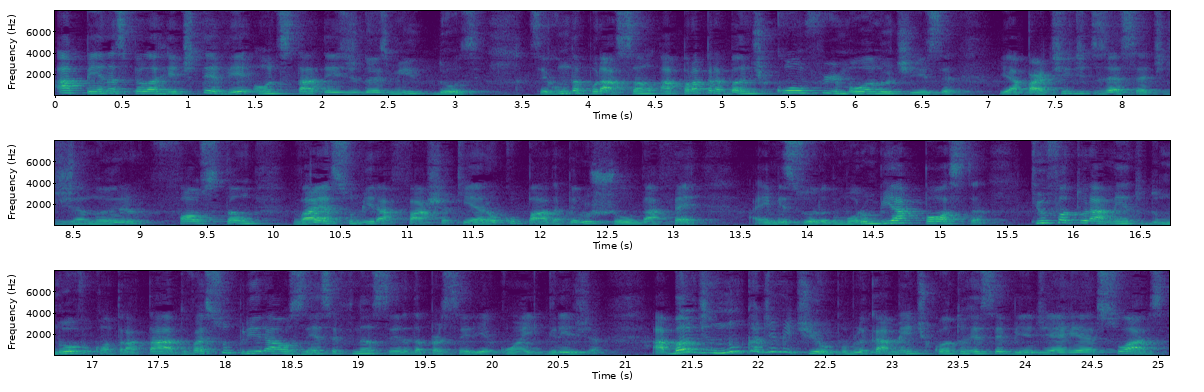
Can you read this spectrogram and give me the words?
apenas pela Rede TV, onde está desde 2012. Segundo a apuração, a própria Band confirmou a notícia e a partir de 17 de janeiro, Faustão vai assumir a faixa que era ocupada pelo Show da Fé. A emissora do Morumbi aposta que o faturamento do novo contratado vai suprir a ausência financeira da parceria com a igreja. A Band nunca admitiu publicamente quanto recebia de R.R. Soares,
